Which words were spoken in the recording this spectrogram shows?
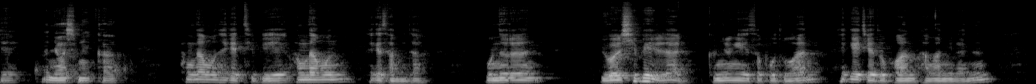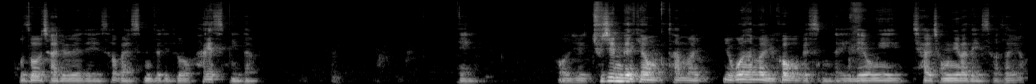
예, 안녕하십니까. 황남훈 회계TV의 황남훈 회계사입니다. 오늘은 6월 12일 날 금융위에서 보도한 회계제도 보완 방안이라는 보도 자료에 대해서 말씀드리도록 하겠습니다. 네. 어, 추진 배경부터 한번, 요건 한번 읽어보겠습니다. 이 내용이 잘 정리가 돼 있어서요.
